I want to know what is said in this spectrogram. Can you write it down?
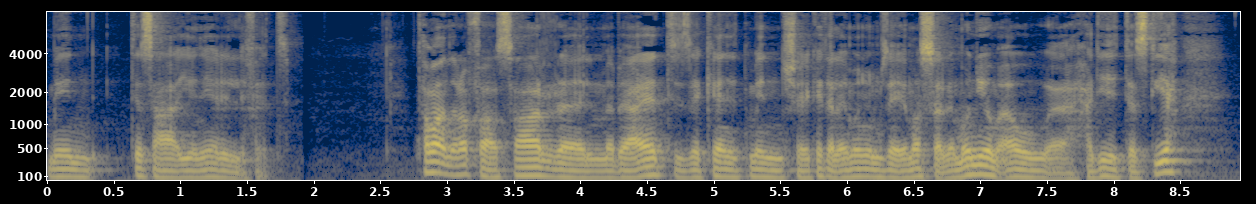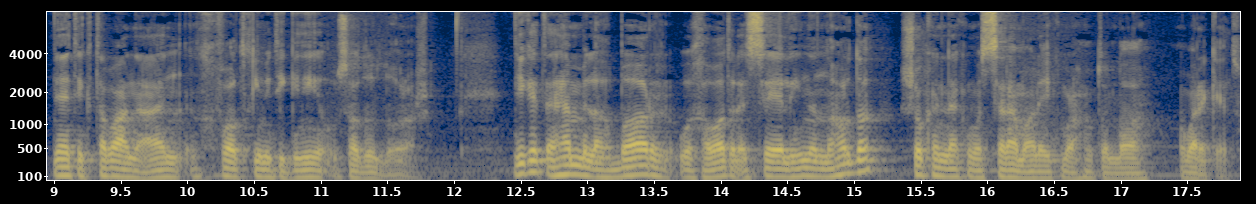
من 9 يناير اللي فات. طبعا رفع أسعار المبيعات إذا كانت من شركات الألمنيوم زي مصر الألمنيوم أو حديد التسليح ناتج طبعا عن انخفاض قيمة الجنيه قصاد الدولار. دي كانت أهم الأخبار والخواطر الأساسية لينا النهاردة. شكرا لكم والسلام عليكم ورحمة الله وبركاته.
